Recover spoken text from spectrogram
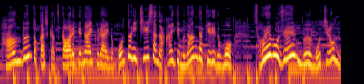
半分とかしか使われてないくらいの本当に小さなアイテムなんだけれどもそれも全部もちろん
